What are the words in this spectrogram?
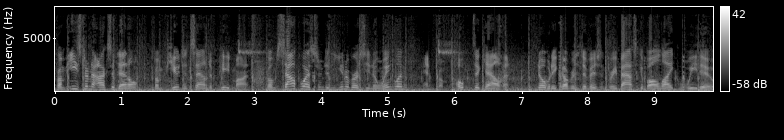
From eastern to occidental, from Puget Sound to Piedmont, from southwestern to the University of New England, and from Hope to Calvin. Nobody covers Division III basketball like we do.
